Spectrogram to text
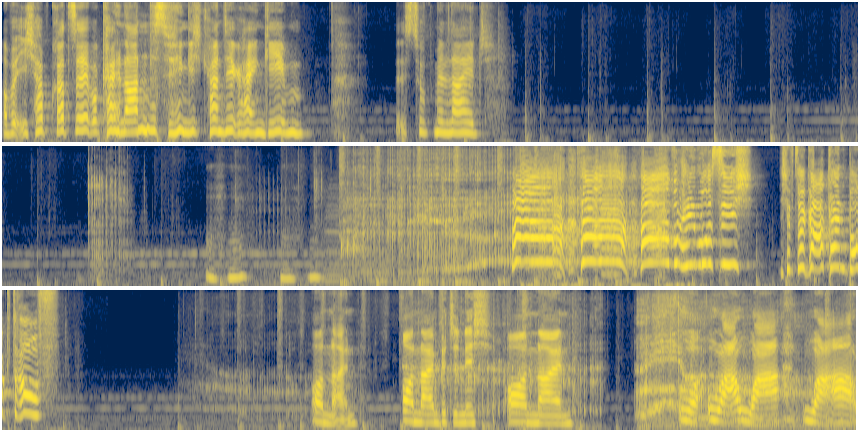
Aber ich habe gerade selber keinen an, deswegen ich kann dir keinen geben. Es tut mir leid. Mhm. Mhm. Ah, ah, ah, wohin muss ich? Ich habe da gar keinen Bock drauf. Oh nein. Oh nein, bitte nicht. Oh nein. Ua, ua, ua, ua,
